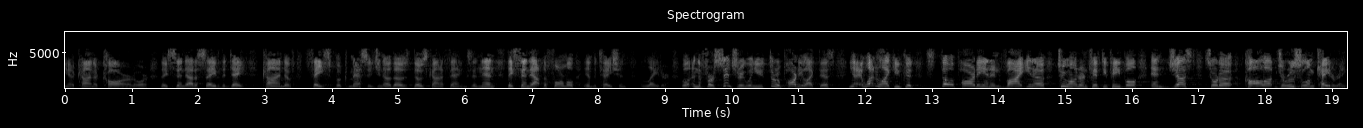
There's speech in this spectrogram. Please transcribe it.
you know, kind of card, or they send out a save the date kind of Facebook message, you know, those, those kind of things. And then they send out the formal invitation later. Well, in the first century, when you threw a party like this, you know, it wasn't like you could throw a party and invite, you know, 250 people and just sort of call up Jerusalem Catering.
